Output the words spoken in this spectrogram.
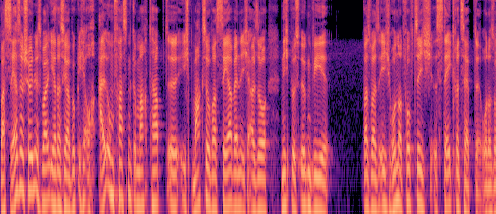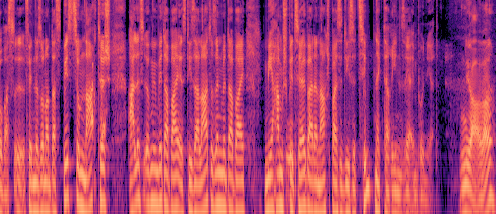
Was sehr, sehr schön ist, weil ihr das ja wirklich auch allumfassend gemacht habt. Äh, ich mag sowas sehr, wenn ich also nicht bloß irgendwie, was weiß ich, 150 Steak-Rezepte oder sowas äh, finde, sondern dass bis zum Nachtisch alles irgendwie mit dabei ist. Die Salate sind mit dabei. Mir haben speziell bei der Nachspeise diese Zimtnektarinen sehr imponiert. Ja, aber.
